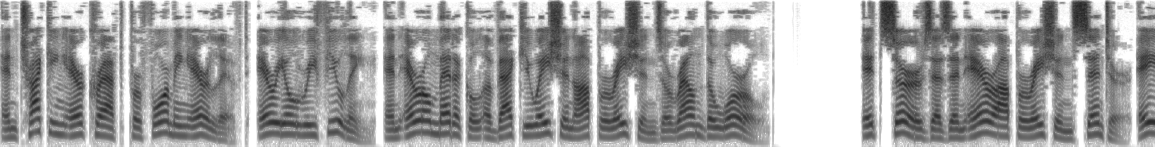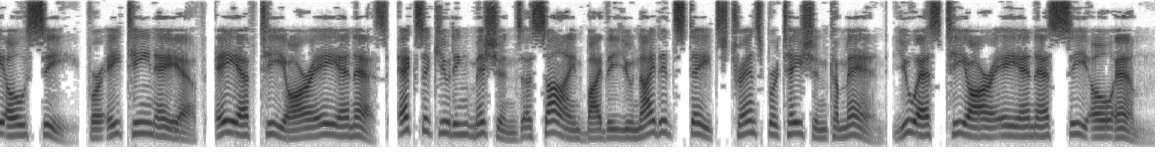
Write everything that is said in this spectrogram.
and tracking aircraft performing airlift, aerial refueling, and aeromedical evacuation operations around the world. It serves as an Air Operations Center (AOC) for 18AF, AFTRANS, executing missions assigned by the United States Transportation Command (USTRANSCOM).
